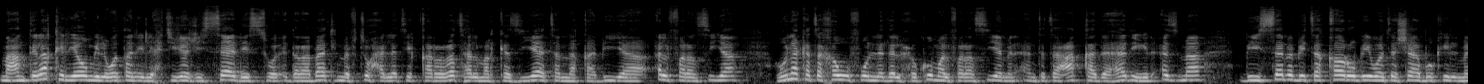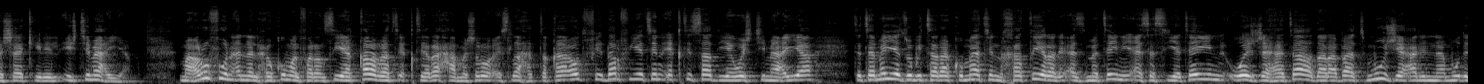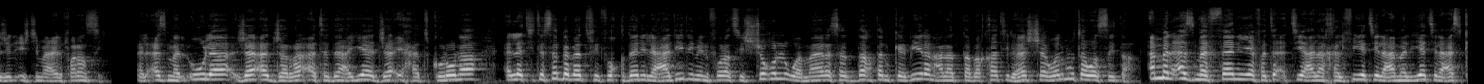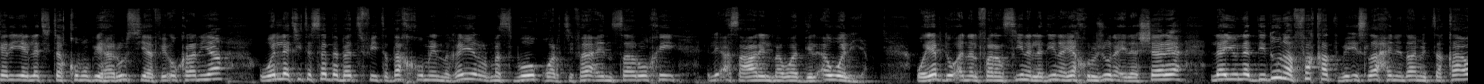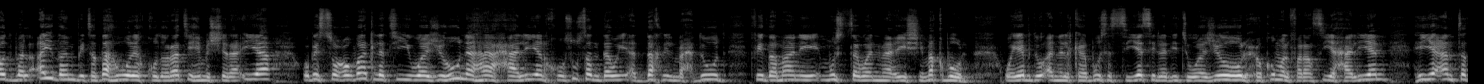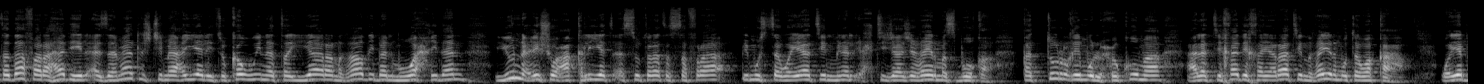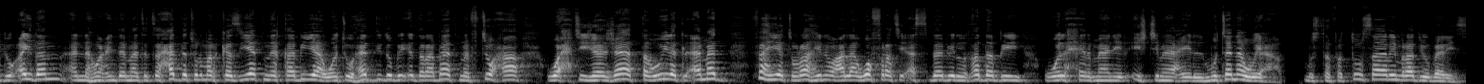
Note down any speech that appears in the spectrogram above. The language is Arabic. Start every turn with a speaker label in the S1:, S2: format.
S1: مع انطلاق اليوم الوطني الاحتجاجي السادس والإضرابات المفتوحة التي قررتها المركزيات النقابية الفرنسية هناك تخوف لدى الحكومة الفرنسية من أن تتعقد هذه الأزمة بسبب تقارب وتشابك المشاكل الاجتماعية. معروف أن الحكومة الفرنسية قررت اقتراح مشروع إصلاح التقاعد في ظرفية اقتصادية واجتماعية تتميز بتراكمات خطيرة لأزمتين أساسيتين وجهتا ضربات موجعة للنموذج الاجتماعي الفرنسي. الأزمة الأولى جاءت جراء تداعيات جائحة كورونا التي تسببت في فقدان العديد من فرص الشغل ومارست ضغطا كبيرا على الطبقات الهشة والمتوسطة. أما الأزمة الثانية فتأتي على خلفية العمليات العسكرية التي تقوم بها روسيا في أوكرانيا والتي تسببت في تضخم غير مسبوق وارتفاع صاروخي لأسعار المواد الأولية. ويبدو أن الفرنسيين الذين يخرجون إلى الشارع لا ينددون فقط بإصلاح نظام التقاعد بل أيضا بتدهور قدراتهم الشرائية وبالصعوبات التي يواجهونها حاليا خصوصا ذوي الدخل المحدود في ضمان مستوى معيشي مقبول. ويبدو أن الكابوس السياسي الذي تواجهه الحكومة الفرنسية حاليا هي أن تتضافر هذه الأزمات الاجتماعية لتكون تيارا غاضبا موحدا ينعش عقلية السترات الصفراء بمستويات من الاحتجاج غير مسبوق. مسبوقة قد ترغم الحكومة على اتخاذ خيارات غير متوقعة. ويبدو أيضا أنه عندما تتحدث المركزيات النقابية وتهدد بإضرابات مفتوحة واحتجاجات طويلة الأمد فهي تراهن على وفرة أسباب الغضب والحرمان الاجتماعي المتنوعة. مصطفى الطوسارم راديو باريس.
